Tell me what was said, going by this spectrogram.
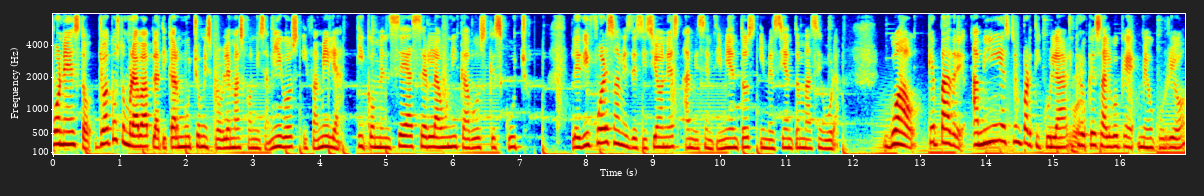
pone esto, yo acostumbraba a platicar mucho mis problemas con mis amigos y familia, y comencé a ser la única voz que escucho. Le di fuerza a mis decisiones, a mis sentimientos y me siento más segura. ¡Wow! ¡Qué padre! A mí esto en particular wow. creo que es algo que me ocurrió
